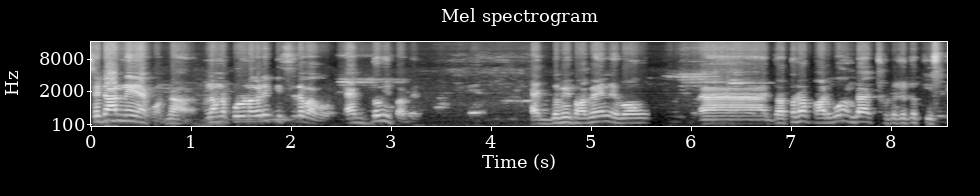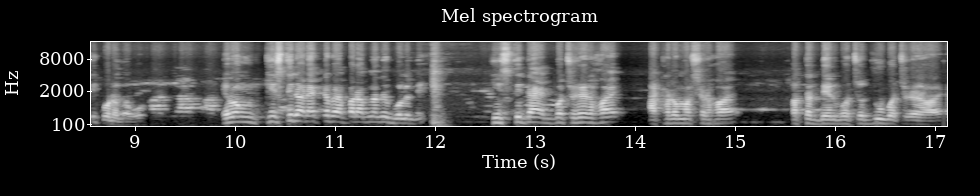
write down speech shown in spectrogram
সেটা আর নেই এখন। না। মানে আমরা পুরোনো গাড়ি কিস্তিতে পাবো। একদমই পাবেন। একদমই পাবেন এবং যতটা পারব আমরা ছোট ছোট কিস্তি করে দেবো। এবং কিস্তির আর একটা ব্যাপার আপনাদের বলে দিই। কিস্তিটা এক বছরের হয় আঠারো মাসের হয় অর্থাৎ দেড় বছর দু বছরের হয়।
